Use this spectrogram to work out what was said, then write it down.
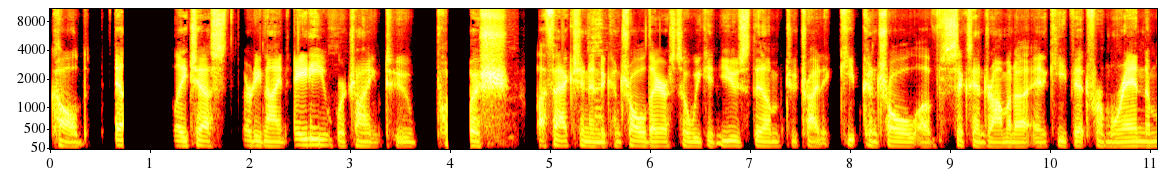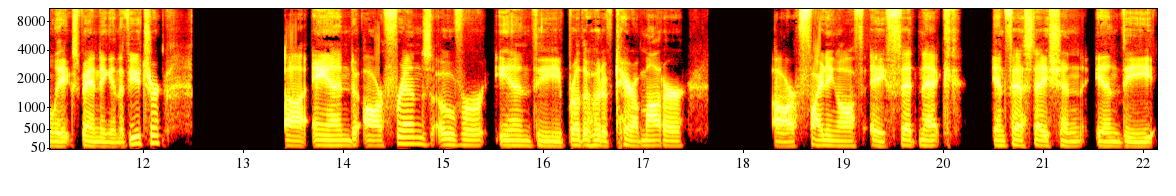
called LHS 3980. We're trying to push a faction into control there so we can use them to try to keep control of 6 Andromeda and keep it from randomly expanding in the future. Uh, and our friends over in the Brotherhood of Terra Mater are fighting off a Fedneck infestation in the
